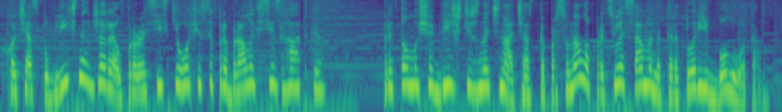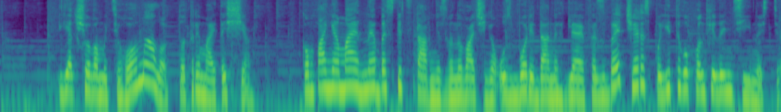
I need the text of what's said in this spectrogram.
Хоча з публічних джерел про російські офіси прибрали всі згадки. При тому, що більш ніж значна частка персоналу працює саме на території болота. Якщо вам і цього мало, то тримайте ще. Компанія має небезпідставні звинувачення у зборі даних для ФСБ через політику конфіденційності.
